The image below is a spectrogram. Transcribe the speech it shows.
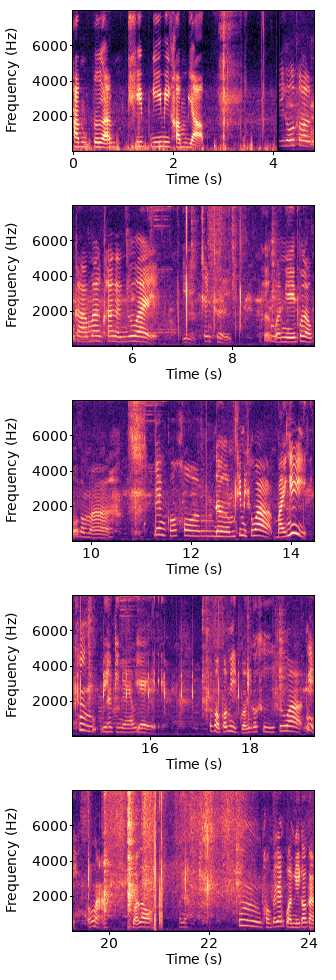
คำเตือนคลิปนี้มีคำหยาบทุกคนค้างมากค้างกันด้วย อีกเช่นเคยซึ่งวันนี้พวกเราก็กำมาเล่นก็คอนเดิมที่มีชื่อว่าไบงี้ซึ่งมีใครกินแล้วเย่แล้วผมก็มีกวนก็คือชื่อว่านี่น้องหมาหัวโลนั่นนะซึ่งผมก็เล่นกวนนี้ก็กัน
